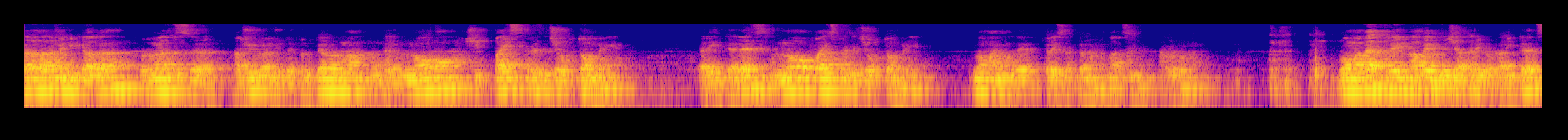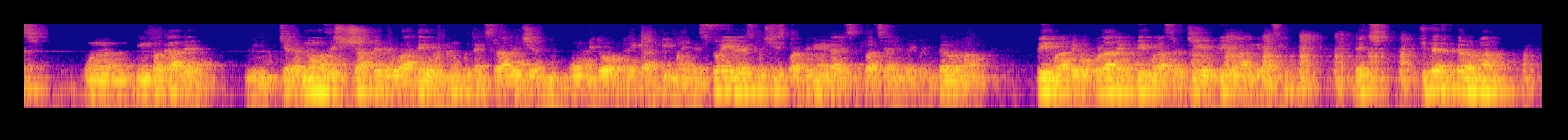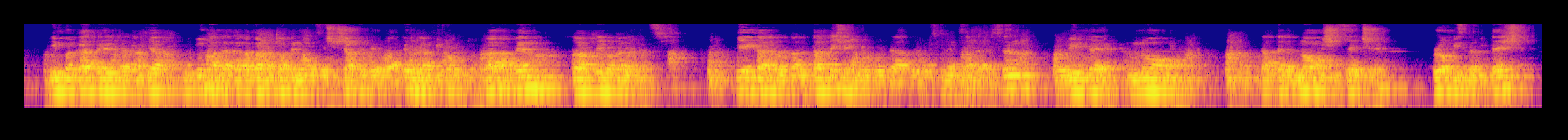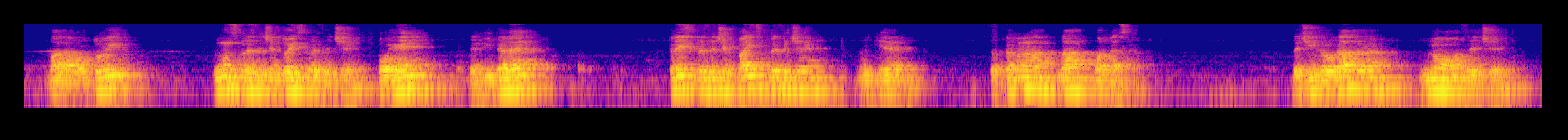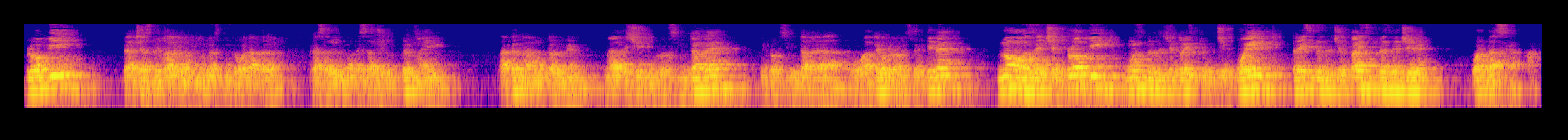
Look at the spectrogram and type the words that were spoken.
Caravana medicală urmează să ajungă în județul Telorman între 9 și 14 octombrie. Reiterez, 9-14 octombrie. Nu mai mult de 3 săptămâni, maxim o lună. Vom avea trei, avem deja trei localități. Un, din păcate, din cele 97 de UAT-uri, nu putem să alegem 1, 2, 3 care fi mai de soi. Restul știți foarte bine care e situația județului Telorman. Primul la depopulare, primul la sărăcie, primul la migrație. Deci, județul Telorman, din păcate, dacă am fi putut avea caravana toate 97 de UAT-uri, am fi făcut Dar avem doar trei localități. Fiecare localitate și grupul de agroexpune care sunt, vorbim de 9, datele 9 și 10, Plopii Slăvitești, Valea Ortului, 11-12 Poeni, de Videle, 13-14 încheie săptămâna la Orbească. Deci, încă o dată, 9-10 Plopii, pe această cale vă mulțumesc încă o dată ca să ajungă mesajul cât mai, la cât mai multă lume, mai ales cei din proximitate, din proximitatea UAT-urilor respective, 9-10 Plopii, 11-12 Poeni, 13-14 Orbească.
